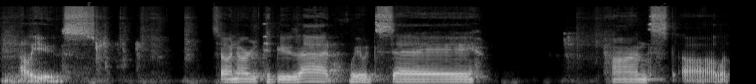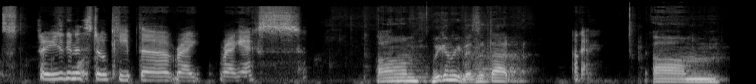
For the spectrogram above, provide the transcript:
values. So in order to do that, we would say const. Uh, let's. So you're going to still keep the reg regex. Um, we can revisit that. Okay. Um,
